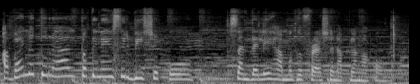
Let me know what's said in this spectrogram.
Aba, natural. Pati na yung serbisyo ko. Sandali ha, mag-freshen up lang ako.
